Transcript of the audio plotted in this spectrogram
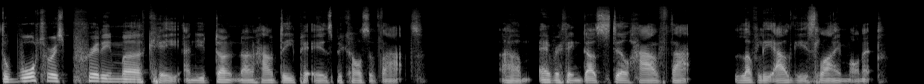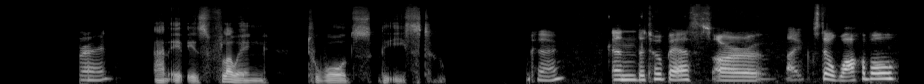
the water is pretty murky, and you don't know how deep it is because of that. Um, everything does still have that lovely algae slime on it, Right. and it is flowing towards the east. Okay. And the towpaths are like still walkable.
